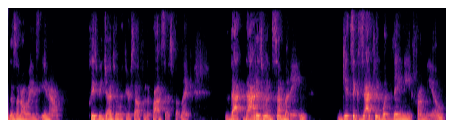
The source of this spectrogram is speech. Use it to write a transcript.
doesn't always, you know, please be gentle with yourself in the process, but like that that is when somebody gets exactly what they need from you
